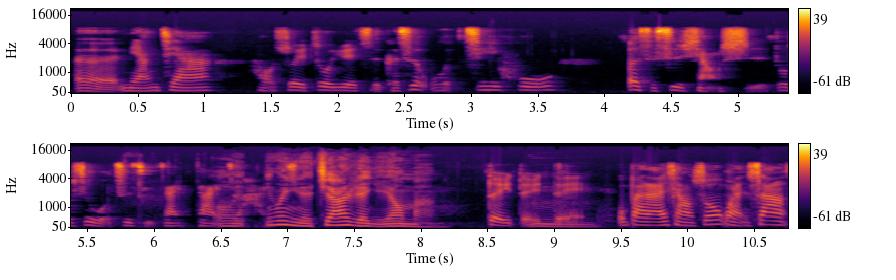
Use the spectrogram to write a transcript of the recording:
呃娘家，好，所以坐月子。可是我几乎。二十四小时都是我自己在带着孩子。哦，因为你的家人也要忙。对对对，嗯、我本来想说晚上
